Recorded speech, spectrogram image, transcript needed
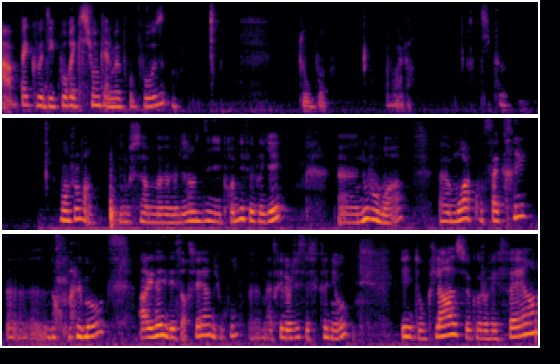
avec des corrections qu'elle me propose tout bon. Voilà, un petit peu. Bonjour, nous sommes euh, lundi 1er février, euh, nouveau mois, euh, mois consacré normalement à l'éveil des sorcières, du coup, ma trilogie c'est Scrénéo. Et donc là, ce que je vais faire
